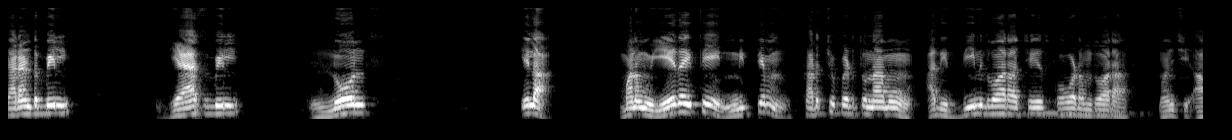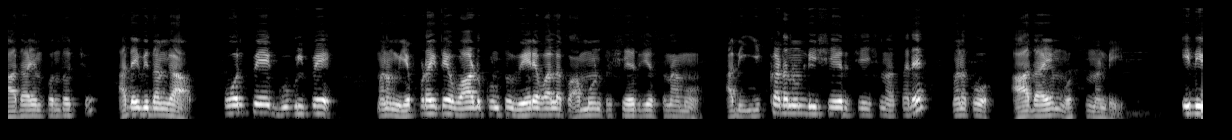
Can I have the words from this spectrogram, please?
current bill gas bill loans ఇలా మనము ఏదైతే నిత్యం ఖర్చు పెడుతున్నామో అది దీని ద్వారా చేసుకోవడం ద్వారా మంచి ఆదాయం పొందొచ్చు. అదేవిధంగా ఫోన్పే గూగుల్ పే మనం ఎప్పుడైతే వాడుకుంటూ వేరే వాళ్ళకు అమౌంట్ షేర్ చేస్తున్నామో అది ఇక్కడ నుండి షేర్ చేసినా సరే మనకు ఆదాయం వస్తుందండి. ఇది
